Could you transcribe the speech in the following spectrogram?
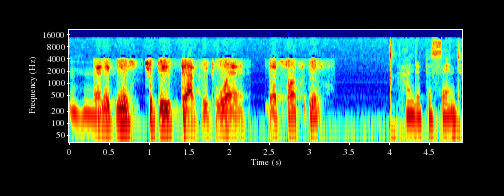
mm-hmm. and it needs to be dealt with where the source is. 100%.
